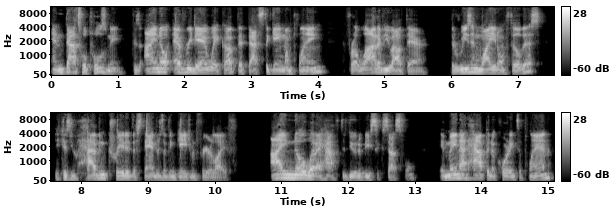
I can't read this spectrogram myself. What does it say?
And that's what pulls me because I know every day I wake up that that's the game I'm playing. For a lot of you out there, the reason why you don't feel this because you haven't created the standards of engagement for your life. I know what I have to do to be successful. It may not happen according to plan,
